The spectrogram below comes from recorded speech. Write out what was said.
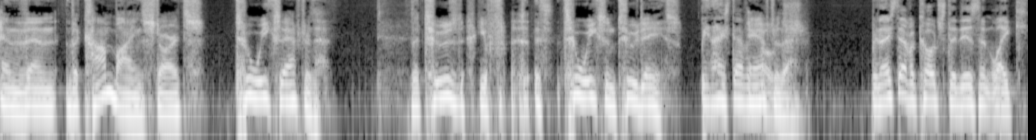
and then the combine starts two weeks after that. The Tuesday, it's two weeks and two days. Be nice to have after coach. that. Be nice to have a coach that isn't like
